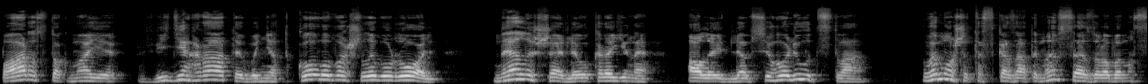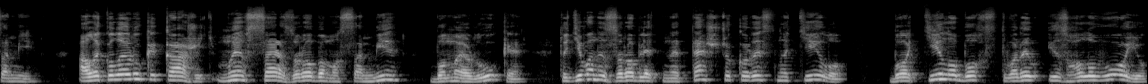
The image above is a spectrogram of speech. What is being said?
паросток має відіграти винятково важливу роль не лише для України, але й для всього людства. Ви можете сказати, ми все зробимо самі. Але коли руки кажуть, ми все зробимо самі, бо ми руки, тоді вони зроблять не те, що корисно тілу, бо тіло Бог створив із головою,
